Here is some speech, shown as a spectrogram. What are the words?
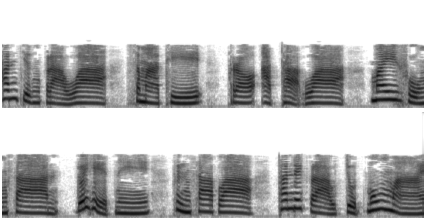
ท่านจึงกล่าวว่า สมาธิ เพราะอัฏฐะว่า ไม่ฝูงซาน ด้วยเหตุนี้ พึงทราบว่า ท่านได้กล่าวจุดมุ่งหมาย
